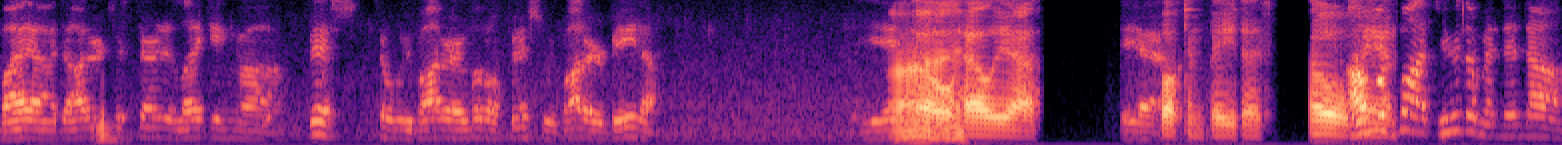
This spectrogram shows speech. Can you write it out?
My uh, daughter just started liking uh, fish, so we bought her a little fish. We bought her a beta. Yeah. All Oh hell yeah. yeah. Fucking betas. Oh I almost man. bought two of them, and then uh, the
